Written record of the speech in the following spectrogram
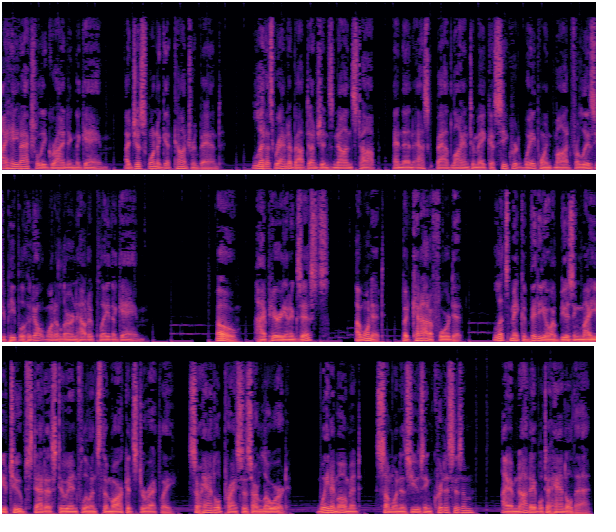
I hate actually grinding the game, I just wanna get contraband. Let us rant about dungeons non-stop, and then ask Badlion to make a secret waypoint mod for lazy people who don't wanna learn how to play the game. Oh, Hyperion exists? I want it, but cannot afford it. Let's make a video abusing my YouTube status to influence the markets directly, so handle prices are lowered. Wait a moment, someone is using criticism? I am not able to handle that.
